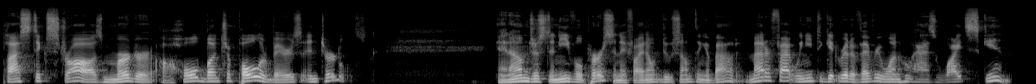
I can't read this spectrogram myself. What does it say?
Plastic straws murder a whole bunch of polar bears and turtles. And I'm just an evil person if I don't do something about it. Matter of fact, we need to get rid of everyone who has white skin.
